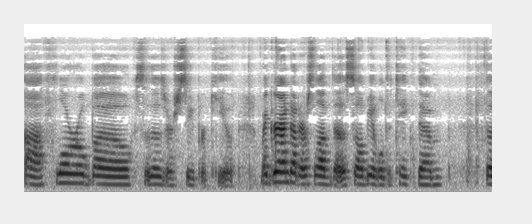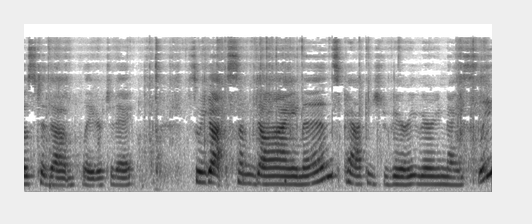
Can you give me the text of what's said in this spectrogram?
uh, floral bow. So those are super cute. My granddaughters love those, so I'll be able to take them, those to them later today. So we got some diamonds packaged very, very nicely.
